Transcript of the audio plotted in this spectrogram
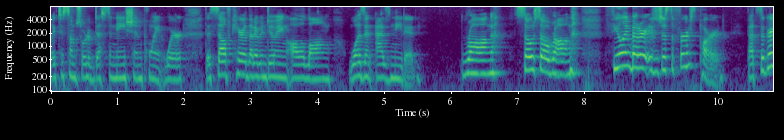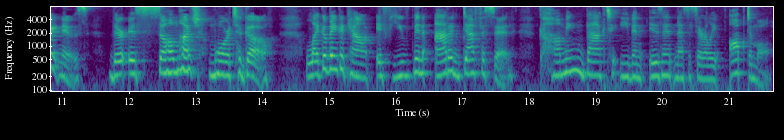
like to some sort of destination point where the self care that I've been doing all along wasn't as needed. Wrong. So, so wrong. Feeling better is just the first part. That's the great news. There is so much more to go. Like a bank account, if you've been at a deficit, coming back to even isn't necessarily optimal.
